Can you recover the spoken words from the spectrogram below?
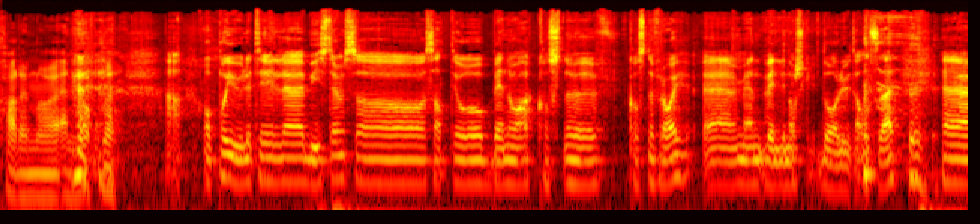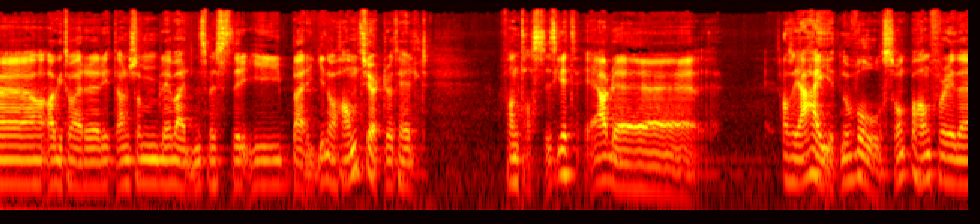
hva det nå ender opp med. Ja, og på hjulet til eh, Bystrøm så satt jo Benoit Cosne, Cosnefroy eh, med en veldig norsk dårlig uttalelse der. Eh, Agitoir-rytteren som ble verdensmester i Bergen, og han kjørte jo et helt fantastisk ritt. Jeg ble Altså, jeg heiet noe voldsomt på han, fordi det,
